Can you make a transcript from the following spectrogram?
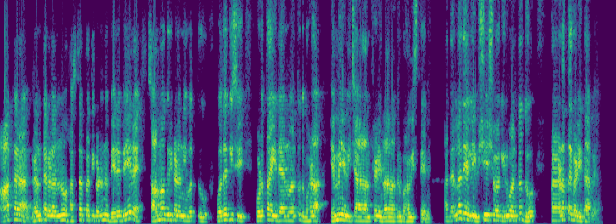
ಆಕರ ಗ್ರಂಥಗಳನ್ನು, ಹಸ್ತಪ್ರತಿಗಳನ್ನು ಬೇರೆ ಬೇರೆ ಸಾಮಗ್ರಿಗಳನ್ನು ಇವತ್ತು ಒದಗಿಸಿ ಕೊಡ್ತಾ ಇದೆ ಅನ್ನುವಂಥದ್ದು ಬಹಳ ಹೆಮ್ಮೆಯ ವಿಚಾರ ಅಂತ ಹೇಳಿ ನಾನು ಅದ್ರ ಭಾವಿಸ್ತೇನೆ. ಅದಲ್ಲದೆ ಅಲ್ಲಿ ವಿಶೇಷವಾಗಿ ಇರುವಂತದ್ದು ಕಡತಗಳಿದ್ದಾವೆ.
